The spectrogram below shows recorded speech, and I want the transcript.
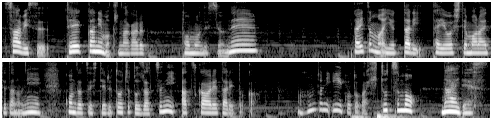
サービス低下にもつながると思うんですよね。いつもはゆったり対応してもらえてたのに混雑してるとちょっと雑に扱われたりとか本当にいいことが一つもないです。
